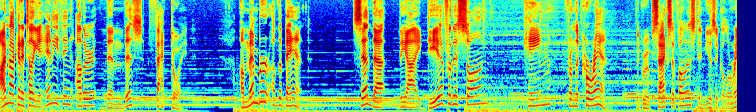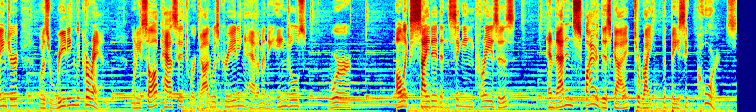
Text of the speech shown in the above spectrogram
I'm not going to tell you anything other than this factoid. A member of the band said that the idea for this song came from the Quran. The group's saxophonist and musical arranger was reading the Quran when he saw a passage where God was creating Adam and the angels were all excited and singing praises, and that inspired this guy to write the basic chords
